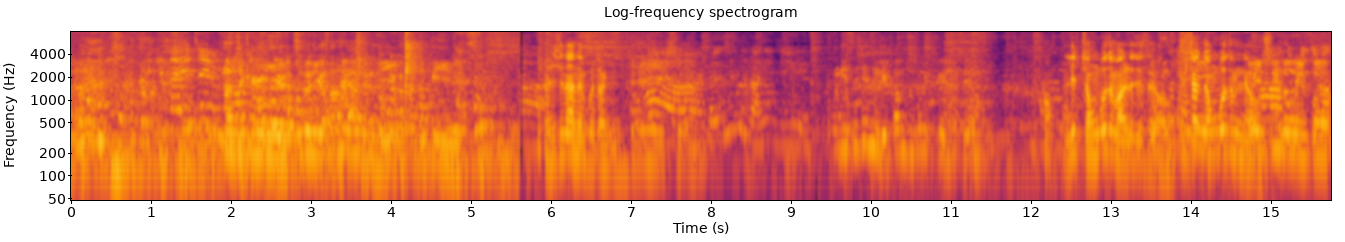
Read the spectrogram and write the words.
일단 일주일은 단지 그 미뤄줘. 이유. 지돈이가 살아야 되는 이유가 단지 그 이유. 변신하는 보정이 그녀의 입술은. 언니 쓰시는 립밤도 소개시켜 주세요. 어? 립 정보 좀 알려주세요 쿠션 정보 좀요 너 입술이 너무 놀리지 예뻐요.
